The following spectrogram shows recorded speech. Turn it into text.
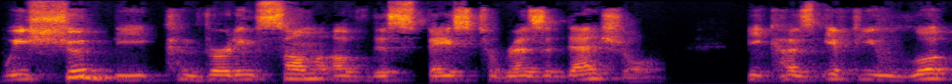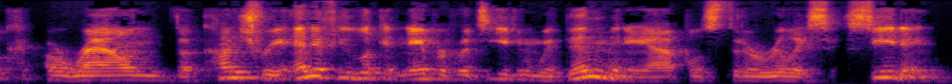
we should be converting some of this space to residential because if you look around the country and if you look at neighborhoods even within Minneapolis that are really succeeding,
